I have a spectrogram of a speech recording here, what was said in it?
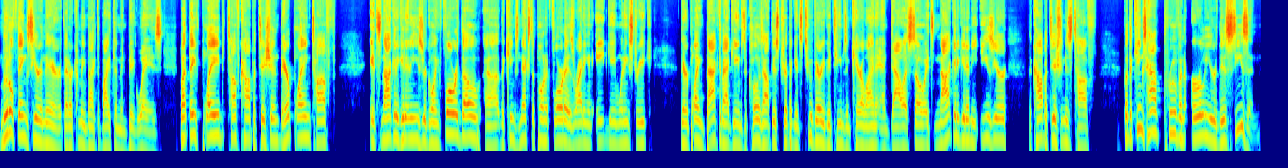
little things here and there that are coming back to bite them in big ways. But they've played tough competition. They're playing tough. It's not going to get any easier going forward, though. Uh, the Kings' next opponent, Florida, is riding an eight game winning streak. They're playing back to back games to close out this trip against two very good teams in Carolina and Dallas. So it's not going to get any easier. The competition is tough. But the Kings have proven earlier this season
